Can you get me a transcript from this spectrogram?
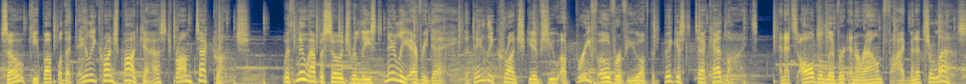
So keep up with the Daily Crunch podcast from TechCrunch. With new episodes released nearly every day, the Daily Crunch gives you a brief overview of the biggest tech headlines, and it's all delivered in around five minutes or less,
